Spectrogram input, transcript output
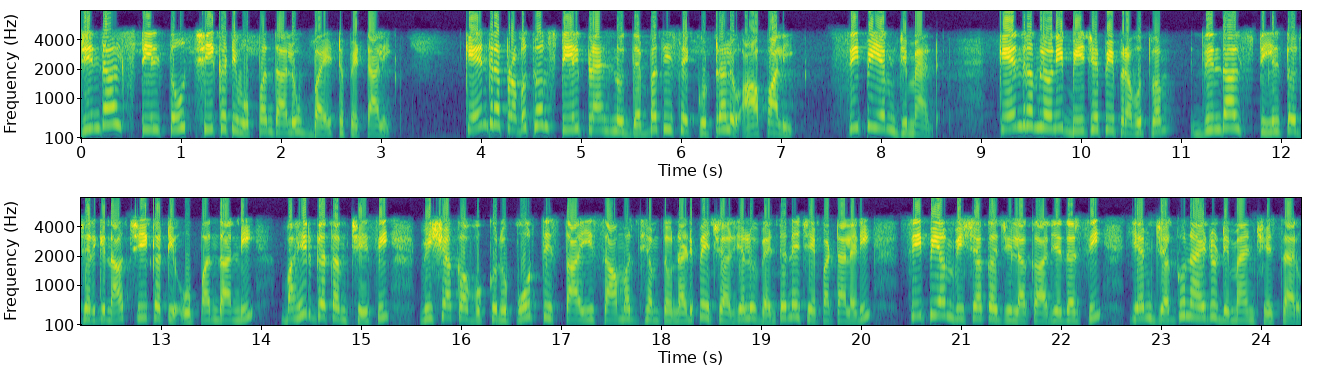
జిందాల్ స్టీల్తో చీకటి ఒప్పందాలు బయట పెట్టాలి. కేంద్ర ప్రభుత్వం స్టీల్ ప్లాంట్ను దెబ్బతీసే కుట్రలు ఆపాలి. సిపిఎం డిమాండ్. కేంద్రంలోని బీజేపీ ప్రభుత్వం జిందాల్ స్టీల్తో జరిగిన చీకటి ఒప్పందాన్ని బహిర్గతం చేసి విశాఖ ఉక్కును పూర్తి స్థాయి సామర్థ్యంతో నడిపే చర్యలు వెంటనే చేపట్టాలని సిపిఎం విశాఖ జిల్లా కార్యదర్శి ఎం జగ్గునాయుడు డిమాండ్ చేశారు.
